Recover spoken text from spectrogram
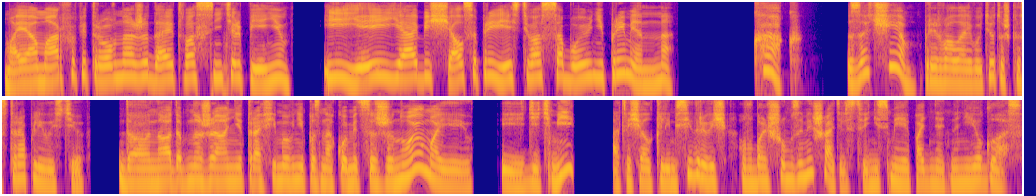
«Моя Марфа Петровна ожидает вас с нетерпением, и ей я обещался привести вас с собою непременно». «Как? Зачем?» — прервала его тетушка с торопливостью. «Да надобно же Анне Трофимовне познакомиться с женою моею и детьми, отвечал Клим Сидорович в большом замешательстве, не смея поднять на нее глаз.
